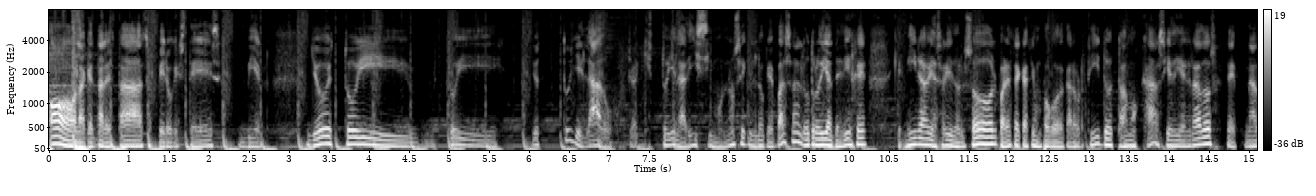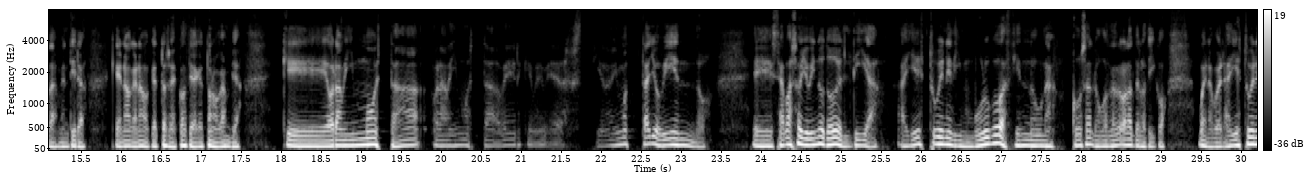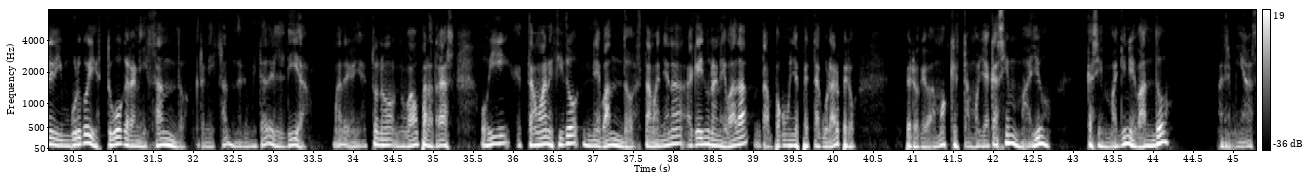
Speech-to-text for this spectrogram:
Hola, ¿qué tal estás? Espero que estés bien. Yo estoy. Estoy. Estoy helado. Yo aquí estoy heladísimo. No sé qué es lo que pasa. El otro día te dije que mira, había salido el sol. Parece que hace un poco de calorcito. Estábamos casi a 10 grados. Eh, nada, mentira. Que no, que no, que esto es Escocia, que esto no cambia. Que ahora mismo está. Ahora mismo está. A ver, que me. Hostia, ahora mismo está lloviendo. Eh, se ha pasado lloviendo todo el día. Ayer estuve en Edimburgo haciendo unas cosas, luego ahora te lo digo. Bueno, pues ahí estuve en Edimburgo y estuvo granizando, granizando en mitad del día. Madre mía, esto no, nos vamos para atrás. Hoy está amanecido nevando. Esta mañana ha caído una nevada, tampoco muy espectacular, pero, pero que vamos, que estamos ya casi en mayo. Casi en mayo y nevando. Madre mía,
